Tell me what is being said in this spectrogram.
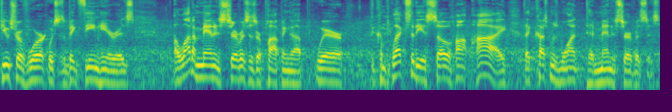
future of work, which is a big theme here, is a lot of managed services are popping up where the complexity is so high that customers want to manage services.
